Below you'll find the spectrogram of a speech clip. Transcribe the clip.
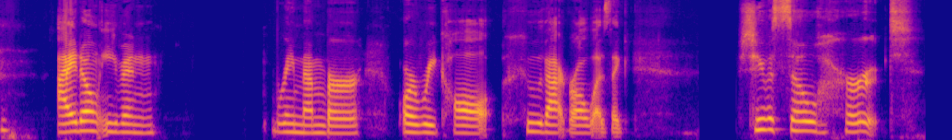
I don't even remember or recall who that girl was. Like, she was so hurt.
